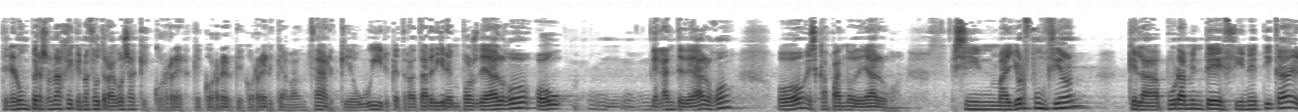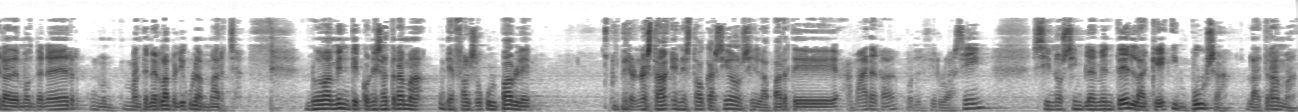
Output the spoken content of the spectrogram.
Tener un personaje que no hace otra cosa que correr, que correr, que correr, que avanzar, que huir, que tratar de ir en pos de algo o mm, delante de algo o escapando de algo. Sin mayor función que la puramente cinética y la de mantener, mantener la película en marcha. Nuevamente con esa trama de falso culpable pero no está en esta ocasión sin la parte amarga, por decirlo así, sino simplemente la que impulsa la trama,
